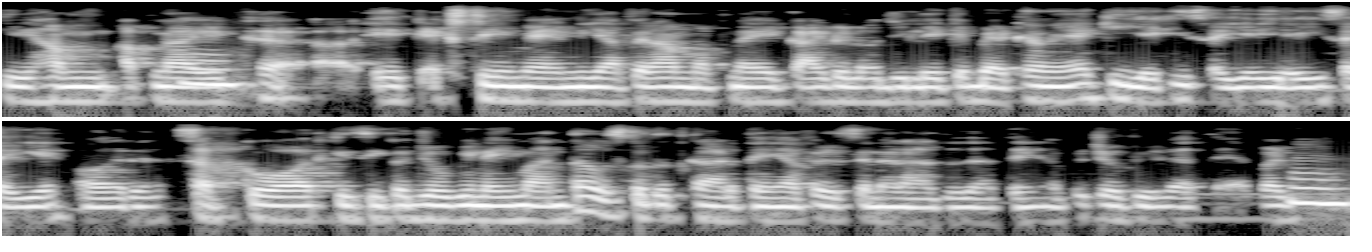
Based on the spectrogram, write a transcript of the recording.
कि हम अपना हम्म। एक एक एक्सट्रीम एंड या फिर हम अपना एक आइडियोलॉजी लेके बैठे हुए हैं कि यही सही है यही सही है और सबको और किसी को जो भी नहीं मानता उसको दुत्कारते हैं या फिर उससे नाराज़ हो जाते हैं या फिर जो भी हो जाते हैं बट हम्म।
